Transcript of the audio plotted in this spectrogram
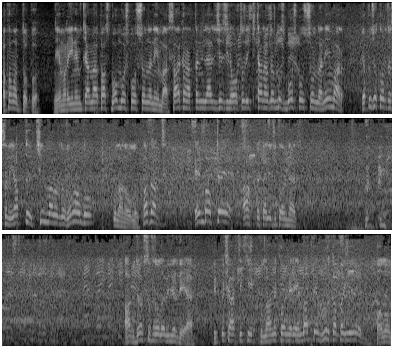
Kapamadı topu. Neymar'a yine mükemmel pas. Bomboş pozisyonda Neymar. Sağ kanattan ilerleyeceğiz. Yine ortada iki tane adamımız boş pozisyonda. Neymar yapacak ortasını yaptı. Kim var orada? Ronaldo. Ulan oğlum. Hazard. Mbappe. Ah be kaleci korner. Abi 4-0 olabilirdi ya. 45 artı 2 kullandı korneri. Mbappe vur kafayı. Balon.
